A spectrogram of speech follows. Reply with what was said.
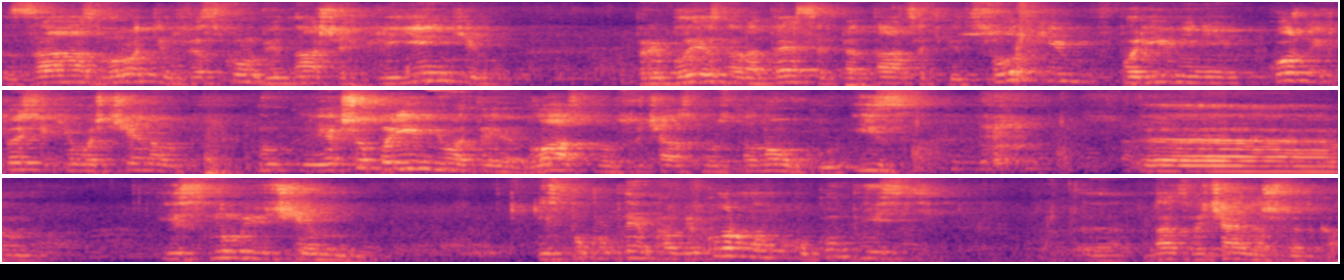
За зворотнім зв'язком від наших клієнтів приблизно на 10-15% в порівнянні кожен хтось якимось чином, ну, якщо порівнювати власну сучасну установку із е, існуючим із покупним комбікормом, окупність е, надзвичайно швидка.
